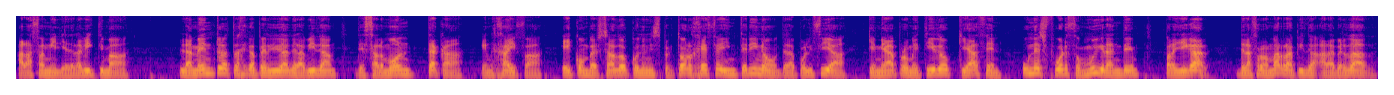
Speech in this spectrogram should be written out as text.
a la familia de la víctima. Lamento la trágica pérdida de la vida de Salomón Taka en Haifa. He conversado con el inspector jefe interino de la policía que me ha prometido que hacen un esfuerzo muy grande para llegar de la forma más rápida a la verdad,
